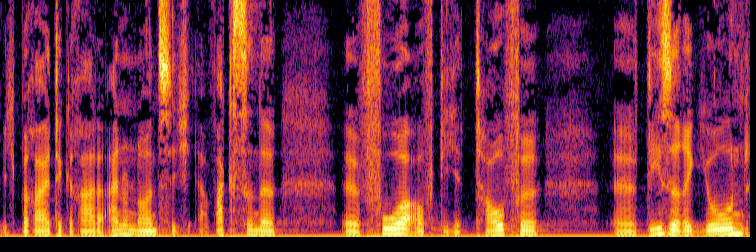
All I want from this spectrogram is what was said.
Ich bereite gerade 91 Erwachsene äh, vor auf die Taufe. Äh, diese Region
